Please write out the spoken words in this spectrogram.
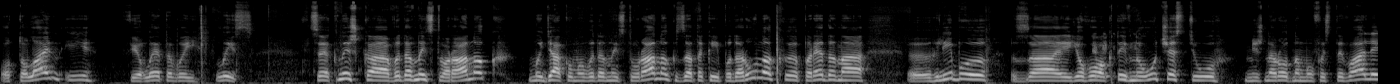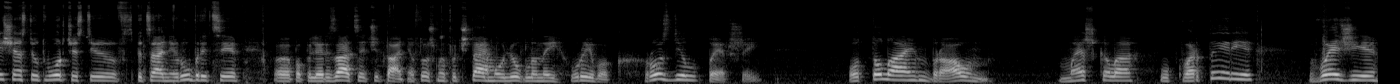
Отолайн і Фіолетовий лис. Це книжка видавництва ранок. Ми дякуємо видавництву ранок за такий подарунок. Передана е, Глібу за його активну участь у міжнародному фестивалі щастя творчості в спеціальній рубриці е, популяризація читання. Тож ми почитаємо улюблений уривок. Розділ перший. Отто Лайн Браун мешкала у квартирі вежі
